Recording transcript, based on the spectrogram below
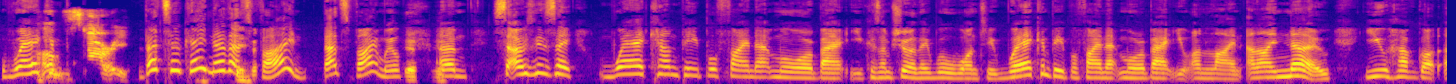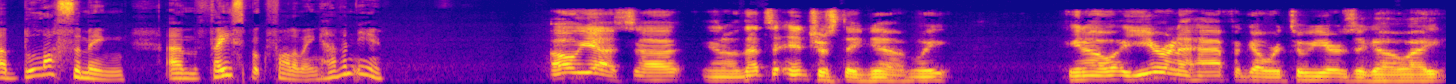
where can I'm sorry. That's okay. No, that's fine. That's fine. We'll. Um, so I was going to say, where can people find out more about you? Because I'm sure they will want to. Where can people find out more about you online? And I know you have got a blossoming um, Facebook following, haven't you? Oh yes, uh, you know that's interesting. Yeah, we, you know, a year and a half ago or two years ago, I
